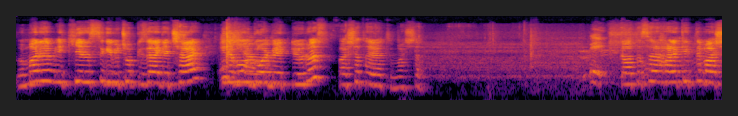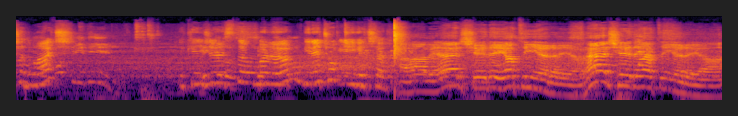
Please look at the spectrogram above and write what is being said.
Umarım ilk yarısı gibi çok güzel geçer. Yine bol gol bekliyoruz. Başlat hayatım başlat. Galatasaray hareketli başladı maç. Değil. İkinci yarısı da umarım yine çok iyi geçer. Abi her şeyde yatın yere ya. Her şeyde yatın yere ya.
